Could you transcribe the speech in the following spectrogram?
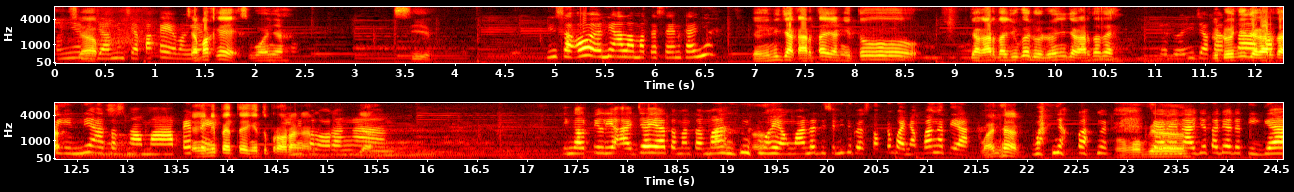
Pokoknya Siap. dijamin siap pakai ya bang Saya ya? pakai semuanya. Sip. Bisa. Oh ini alamat STNK-nya? Yang ini Jakarta, yang itu Jakarta juga, dua-duanya Jakarta teh. Dua-duanya Jakarta. Dua-duanya Jakarta. Tapi ini atas nama PT. Yang ini PT, yang itu Ini perorangan. perorangan. Tinggal pilih aja ya teman-teman. Ah. Mau yang mana di sini juga stoknya banyak banget ya. Banyak. Banyak banget. Mau mobil Serena aja tadi ada tiga.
